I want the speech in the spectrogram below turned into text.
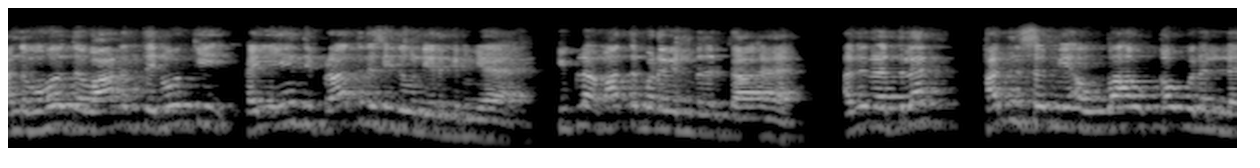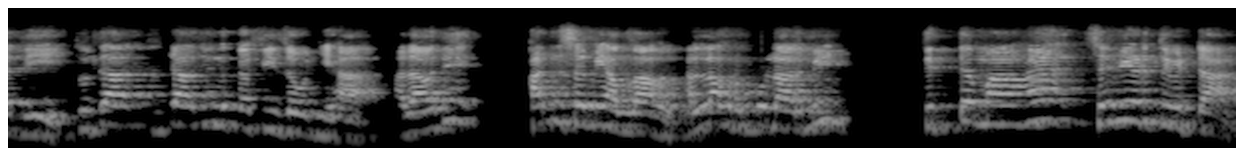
அந்த முகத்தை வானத்தை நோக்கி கையை ஏந்தி பிரார்த்தனை செய்து கொண்டிருக்கிறீங்க. கிப்லா மாற்றப்பட என்பதற்காக. அதே நேரத்துல ஹது சமி அல்லாஹு கவுல் அல்லதி துஜா துஜாது கஃபி ஜௌஜிஹா அதாவது ஹது சமி அல்லாஹு. அல்லாஹ் ரபுல் திட்டமாக திட்டமாக செவியெடுத்து விட்டான்.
